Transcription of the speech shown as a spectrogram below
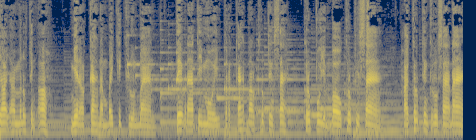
យោជន៍ឲ្យមនុស្សទាំងអស់មានឱកាសដើម្បីកិច្ចខ្លួនបាន ទេវតាទី1ប្រកាសដល់គ្រប់ទាំងសាសគ្រប់ពូជអម្បូរគ្រប់ភាសាហើយគ្រប់ទាំងគ្រួសារដែរ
